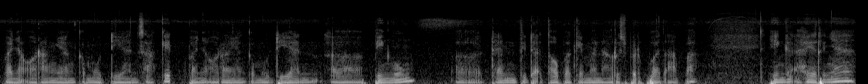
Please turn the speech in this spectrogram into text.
Banyak orang yang kemudian sakit banyak orang yang kemudian uh, bingung uh, dan tidak tahu bagaimana harus berbuat apa. Hingga akhirnya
